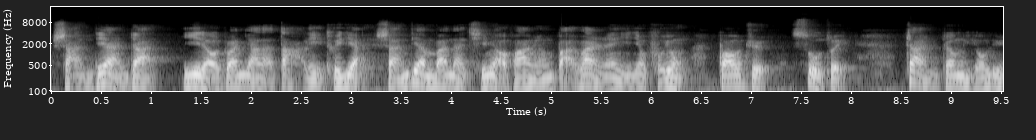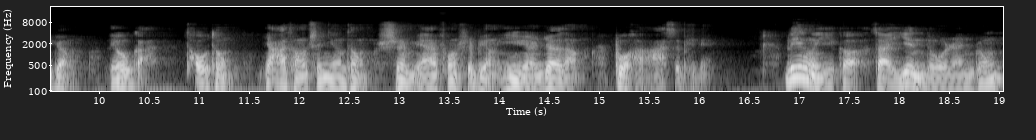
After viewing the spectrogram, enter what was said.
闪电战医疗专家的大力推荐，闪电般的奇妙发明，百万人已经服用，包治宿醉、战争忧虑症、流感、头痛。牙痛、神经痛、失眠、风湿病、抑郁症等不含阿司匹林。另一个在印度人中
